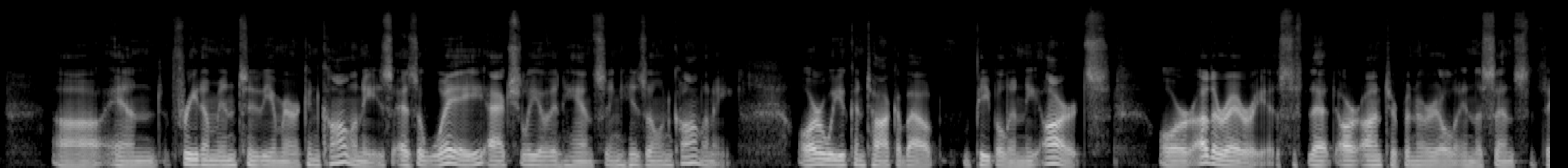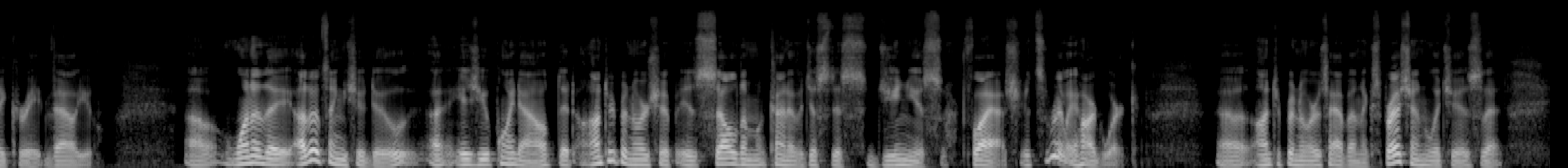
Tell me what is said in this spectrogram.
uh, and freedom into the American colonies as a way, actually, of enhancing his own colony. Or you can talk about people in the arts or other areas that are entrepreneurial in the sense that they create value. Uh, one of the other things you do uh, is you point out that entrepreneurship is seldom kind of just this genius flash. It's really hard work. Uh, entrepreneurs have an expression which is that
